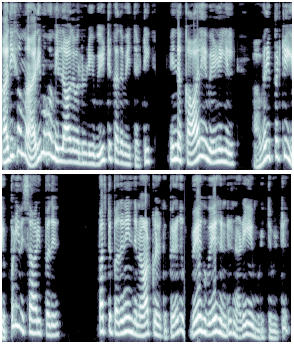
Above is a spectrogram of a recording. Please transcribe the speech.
அதிகம் அறிமுகம் இல்லாதவர்களுடைய வீட்டு கதவை தட்டி இந்த காலை வேளையில் அவரை பற்றி எப்படி விசாரிப்பது? பத்து பதினைந்து நாட்களுக்கு பிறகு வேகு வேகென்று நடையை முடித்துவிட்டு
